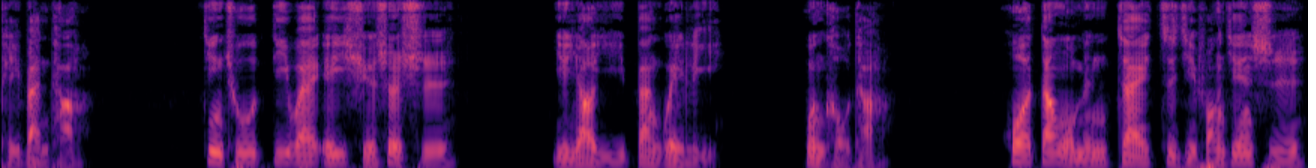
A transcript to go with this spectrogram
陪伴他。进出 DYA 学舍时，也要以半跪礼问候他。或当我们在自己房间时，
